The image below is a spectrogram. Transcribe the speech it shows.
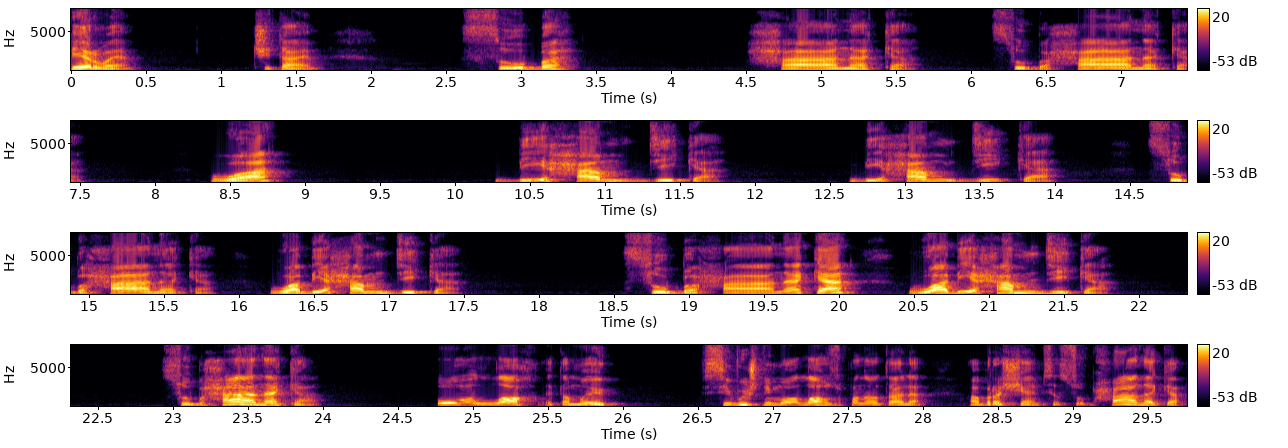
Первое. Читаем. Субханака. Субханака. Ва бихамдика. Бихамдика. Субханака. Ва бихамдика. Субханака. Ва бихамдика. Субханака. О Аллах, это мы Всевышнему Аллаху Субхану Тааля обращаемся. Субханака,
